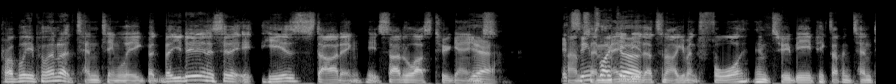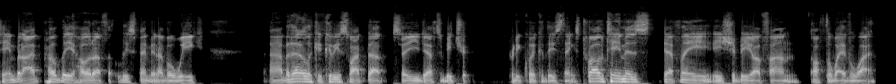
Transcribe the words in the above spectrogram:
Probably, probably not a ten team league, but but you do consider he is starting. He started the last two games. Yeah. It um, seems so like maybe a, that's an argument for him to be picked up in 10 team, but I'd probably hold off at least maybe another week. Uh, but then look, it could be swiped up. So you'd have to be tr- pretty quick at these things. 12 teamers, definitely he should be off um off the waiver wire.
